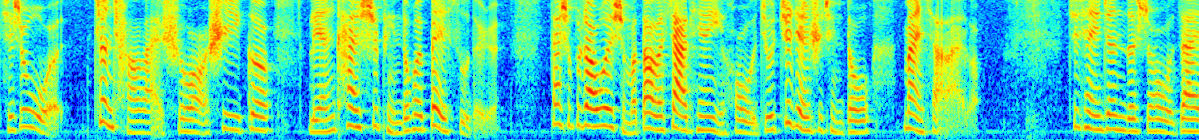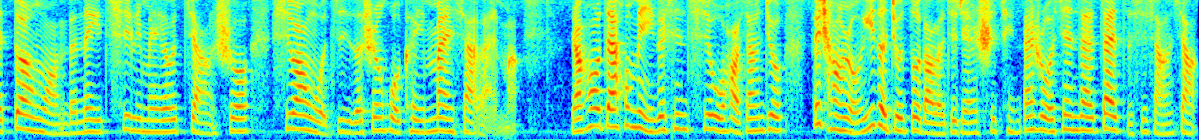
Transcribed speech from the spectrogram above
其实我正常来说，是一个连看视频都会倍速的人。但是不知道为什么，到了夏天以后，就这件事情都慢下来了。之前一阵子的时候，我在断网的那一期里面有讲说，希望我自己的生活可以慢下来嘛。然后在后面一个星期，我好像就非常容易的就做到了这件事情。但是我现在再仔细想想，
